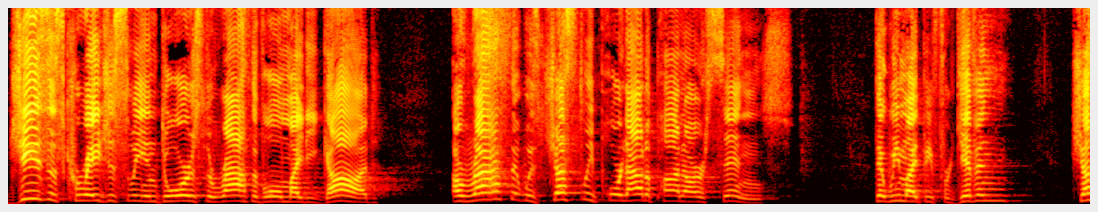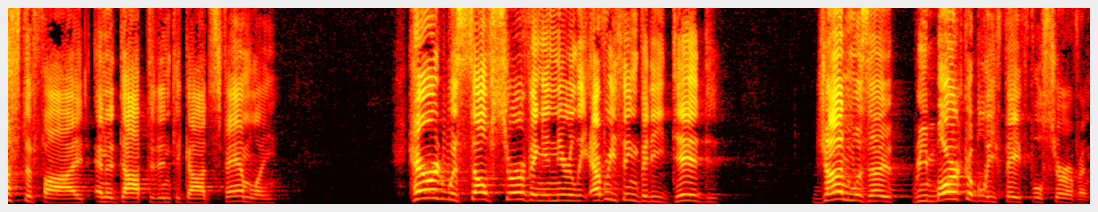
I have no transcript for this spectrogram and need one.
Jesus courageously endures the wrath of Almighty God, a wrath that was justly poured out upon our sins. that we might be forgiven, justified, and adopted into God's family. Herod was self serving in nearly everything that he did. John was a remarkably faithful servant,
